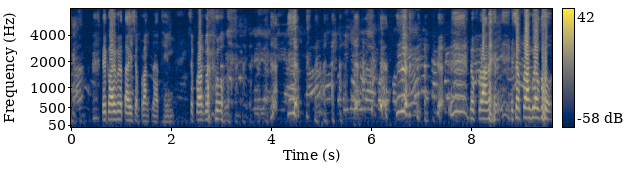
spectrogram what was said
kaya kuhay muna tayo sa prank natin. Sa prank lang po. no prank. It's a prank lang po.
